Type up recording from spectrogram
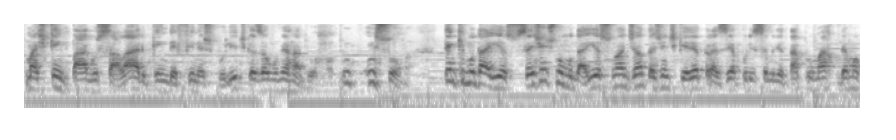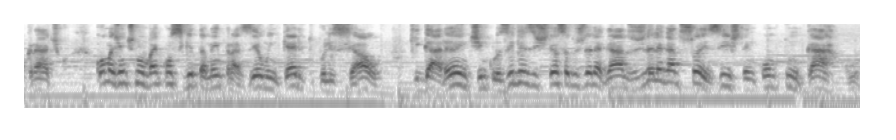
mas quem paga o salário, quem define as políticas é o governador. Em, suma, tem que mudar isso. Se a gente não mudar isso, não adianta a gente querer trazer a Polícia Militar para o marco democrático. Como a gente não vai conseguir também trazer o inquérito policial que garante, inclusive, a existência dos delegados. Os delegados só existem como um cargo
